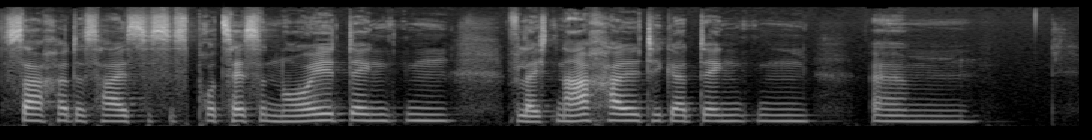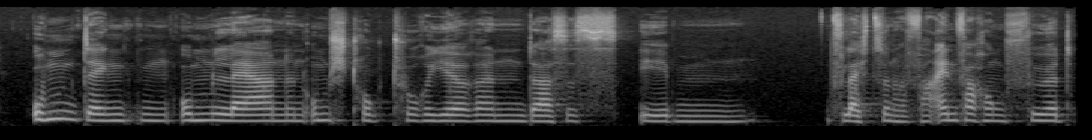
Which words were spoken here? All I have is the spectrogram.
Sache. Das heißt, es ist Prozesse neu denken, vielleicht nachhaltiger denken, ähm, umdenken, umlernen, umstrukturieren, dass es eben vielleicht zu einer Vereinfachung führt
